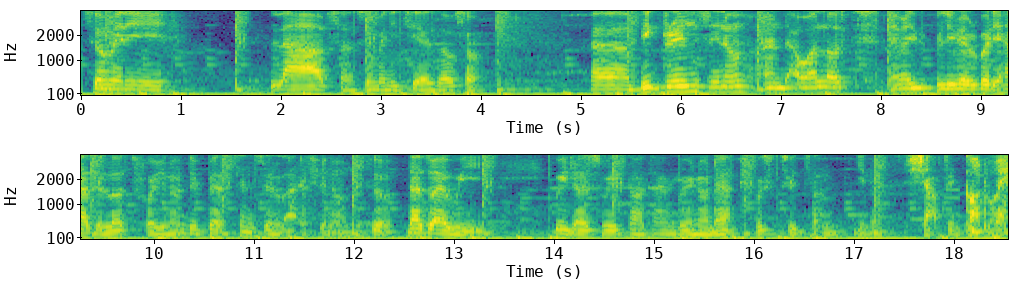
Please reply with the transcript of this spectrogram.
so many laughs, and so many tears, also. Uh, big dreams, you know, and our lust. I believe everybody has a lust for, you know, the best things in life, you know. So that's why we we just waste our time going on there people's tweets and you know shouting God when.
